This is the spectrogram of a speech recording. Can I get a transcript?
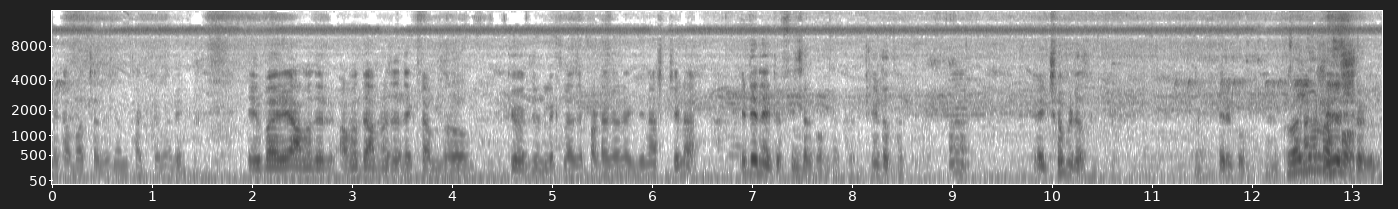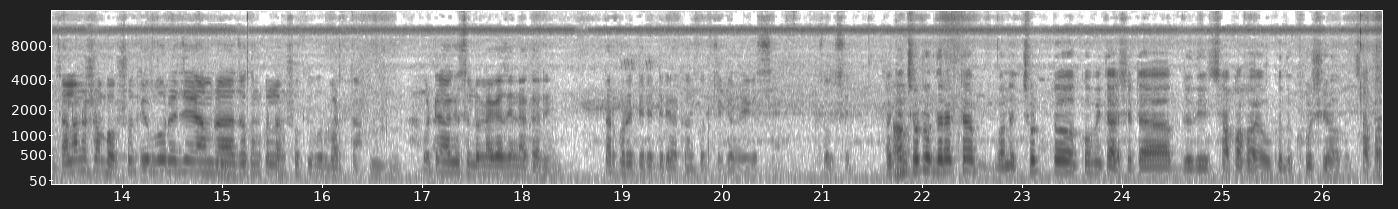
লেখা বাচ্চাদের যেন থাকতে পারে। এর বাইরে আমাদের আমাদের আমরা যা দেখলাম ধরো কেউ একজন লিখলা যে পাঠাগার একদিন আসছিলা এটা নিয়ে একটা ফিচার কম থাকবে সেটা থাকবে হ্যাঁ? এই ছবিটা থাকবে এরকম। চালানো সম্ভব। সখীপুরে যে আমরা যখন করলাম সখীপুর বার্তা ওটা আগে ছিল ম্যাগাজিন আকারে। তারপরে ধীরে ধীরে এখন পত্রিকা হয়ে গেছে চলছে। ছোটদের একটা মানে ছোট্ট কবিতা সেটা যদি ছাপা হয় ও কিন্তু খুশি হবে ছাপার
